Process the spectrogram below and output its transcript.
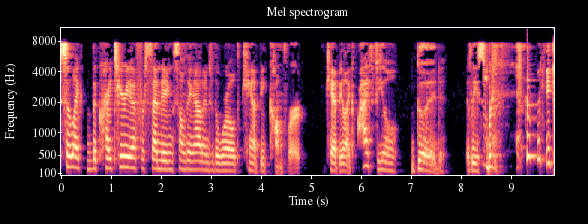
So like the criteria for sending something out into the world can't be comfort can't be like i feel good at least. Hmm. For me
